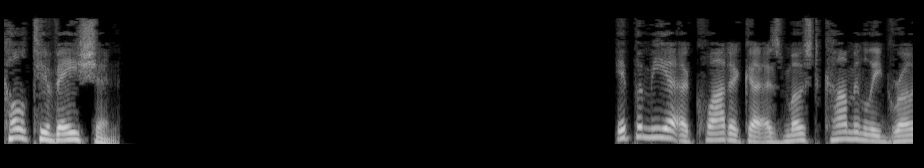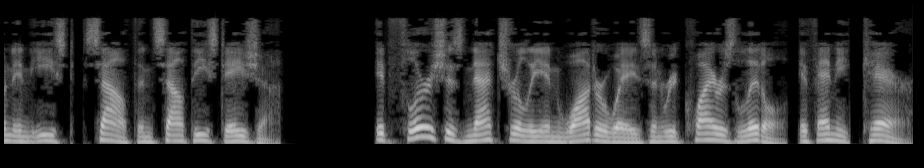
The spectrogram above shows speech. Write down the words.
Cultivation Ipomoea aquatica is most commonly grown in East, South and Southeast Asia. It flourishes naturally in waterways and requires little, if any, care.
